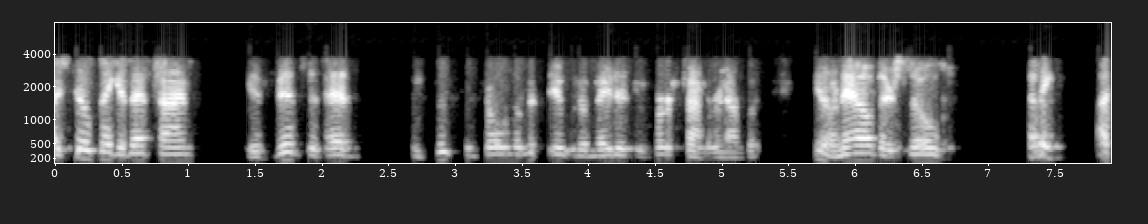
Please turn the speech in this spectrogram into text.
I still think at that time, if Vince had had complete control of it, it would have made it the first time around. But you know, now there's so. I think I,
